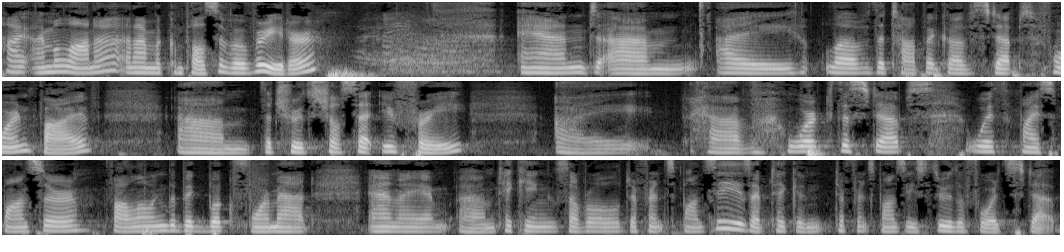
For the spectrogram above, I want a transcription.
Hi, I'm Alana, and I'm a compulsive overeater. And um, I love the topic of steps four and five. Um, the truth shall set you free. I have worked the steps with my sponsor, following the big book format, and I am um, taking several different sponsees. I've taken different sponsees through the fourth step.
